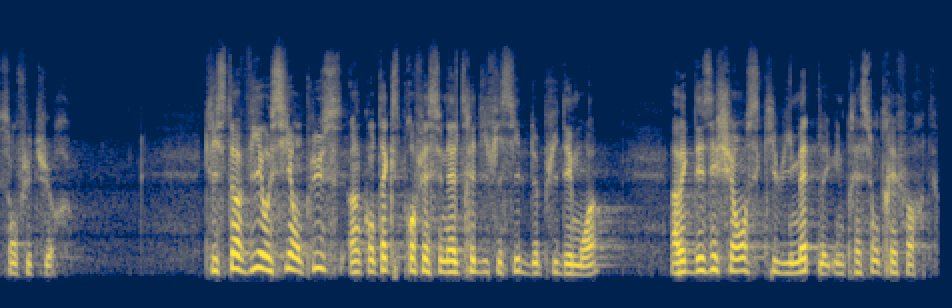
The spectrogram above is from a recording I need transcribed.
son futur. Christophe vit aussi en plus un contexte professionnel très difficile depuis des mois, avec des échéances qui lui mettent une pression très forte.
